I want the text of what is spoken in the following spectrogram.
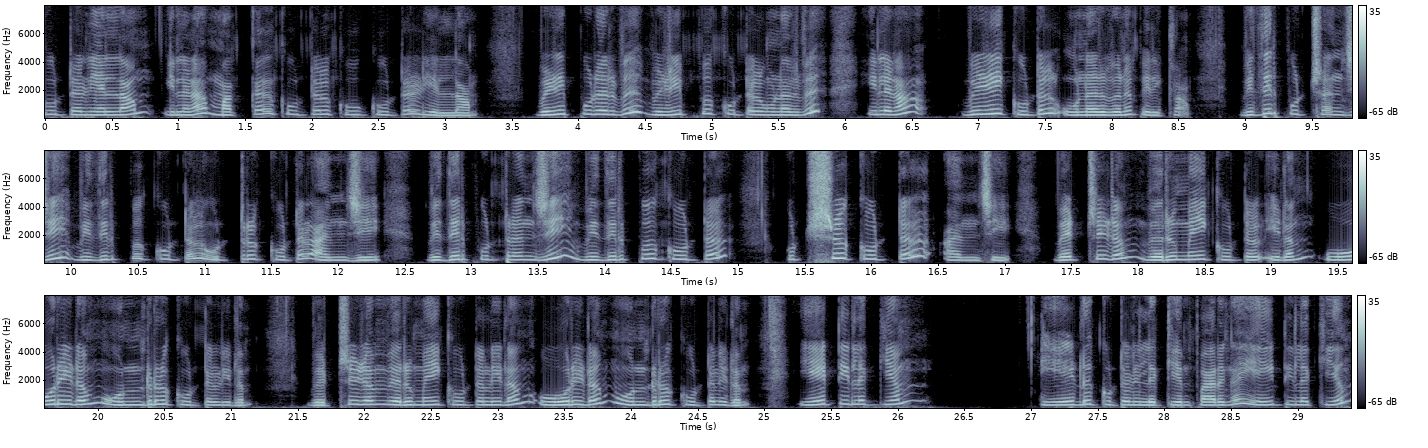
கூட்டல் எல்லாம் இல்லைனா மக்கள் கூட்டல் கூ கூட்டல் எல்லாம். விழிப்புணர்வு விழிப்பு கூட்டல் உணர்வு இல்லைனா விழி கூட்டல் உணர்வுன்னு பிரிக்கலாம். விதிர்ப்புற்றஞ்சி விதிர்ப்பு கூட்டல் உற்று கூட்டல் அஞ்சு. விதிர்ப்புற்றஞ்சி விதிர்ப்பு கூட்டல் உற்று கூட்டல் அஞ்சு. வெற்றிடம் வெறுமை கூட்டல் இடம் ஓரிடம் ஒன்று கூட்டல் இடம். வெற்றிடம் வெறுமை கூட்டல் இடம் ஓரிடம் ஒன்று கூட்டல் இடம். ஏட்டிலக்கியம் ஏடு கூட்டல் இலக்கியம் பாருங்க. எயிட் இலக்கியம்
